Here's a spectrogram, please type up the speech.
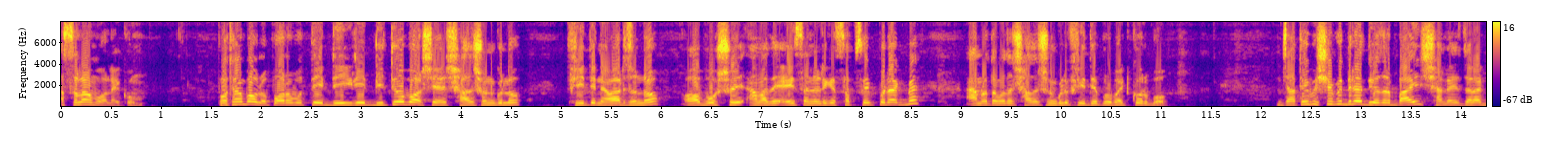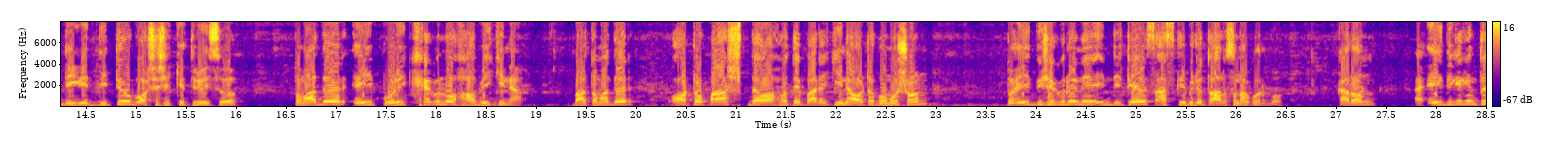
আসসালামু আলাইকুম। প্রথমে বলো, পরবর্তী ডিগ্রির দ্বিতীয় বর্ষের সাজেশনগুলো ফ্রিতে নেওয়ার জন্য অবশ্যই আমাদের এই চ্যানেলটিকে সাবস্ক্রাইব করে রাখবে। আমরা তোমাদের সাজেশনগুলো ফ্রিতে প্রোভাইড করব। জাতীয় বিশ্ববিদ্যালয় দু হাজার বাইশ সালে যারা ডিগ্রির দ্বিতীয় বর্ষে শিক্ষার্থী রয়েছে, তোমাদের এই পরীক্ষাগুলো হবে কি না বা তোমাদের অটো পাস দেওয়া হতে পারে কি না অটো প্রমোশন তো এই বিষয়গুলো নিয়ে ইন ডিটেলস আজকে ভিডিওতে আলোচনা করব। কারণ, এইদিকে কিন্তু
